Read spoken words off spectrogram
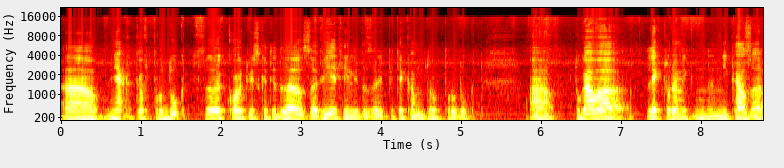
а, някакъв продукт, който искате да завиете или да залепите към друг продукт. А, тогава лектора ми, ни каза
